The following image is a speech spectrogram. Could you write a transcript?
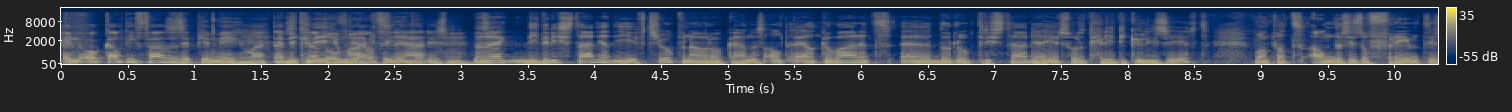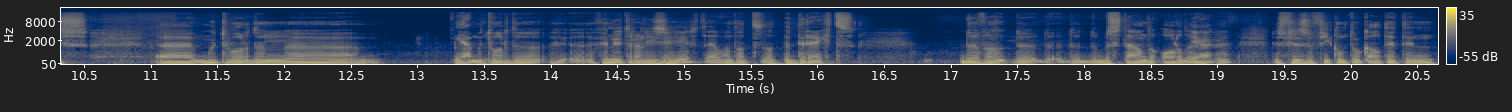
En ook al die fases heb je meegemaakt? Heb ik meegemaakt, vegetarisme? Ja. Dat is eigenlijk, die drie stadia die heeft Schopenhauer ook aan. Dus elke waarheid uh, doorloopt drie stadia. Eerst wordt het geridiculiseerd, want wat anders is of vreemd is, uh, moet worden, uh, ja, moet worden geneutraliseerd, hè, want dat, dat bedreigt de, de, de, de, bestaande orde. Ja. Hè. Dus filosofie komt ook altijd in,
